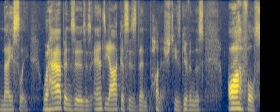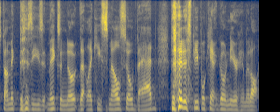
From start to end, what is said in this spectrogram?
nicely. What happens is, is Antiochus is then punished. He's given this awful stomach disease. It makes a note that like he smells so bad that his people can't go near him at all.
